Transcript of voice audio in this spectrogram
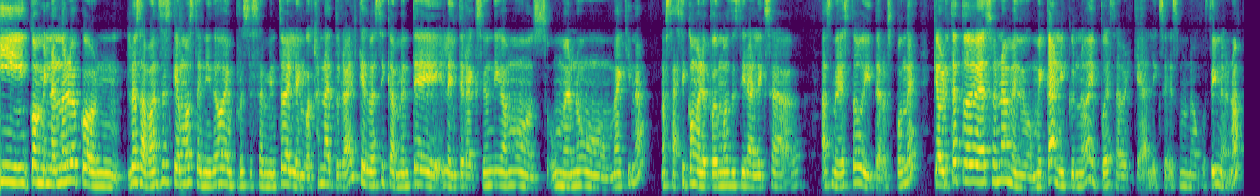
Y combinándolo con los avances que hemos tenido en procesamiento del lenguaje natural, que es básicamente la interacción, digamos, humano-máquina. O sea, así como le podemos decir a Alexa, hazme esto y te responde, que ahorita todavía suena medio mecánico, ¿no? Y puedes saber que Alexa es una bocina, ¿no?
